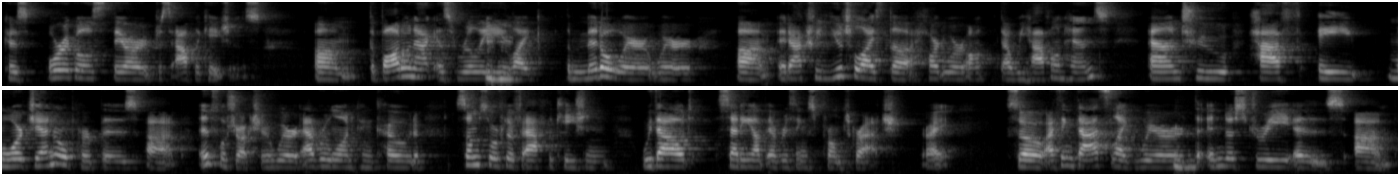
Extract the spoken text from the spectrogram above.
because oracles they are just applications. Um, the bottleneck is really mm-hmm. like the middleware where um, it actually utilizes the hardware on, that we have on hands and to have a more general purpose uh, infrastructure where everyone can code some sort of application without setting up everything from scratch, right? So I think that's like where mm-hmm. the industry is um,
